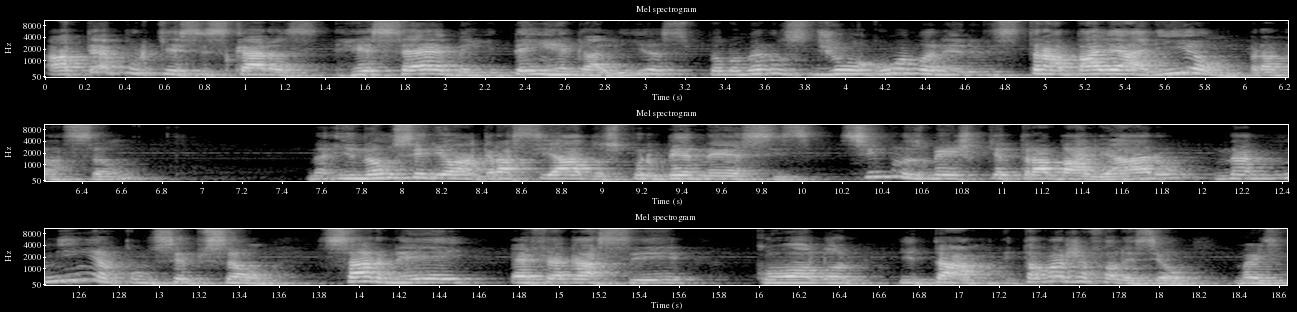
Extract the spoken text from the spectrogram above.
até porque esses caras recebem e têm regalias, pelo menos de alguma maneira, eles trabalhariam para a nação e não seriam agraciados por benesses simplesmente porque trabalharam, na minha concepção, Sarney, FHC, Collor, Itamar, Itamar já faleceu, mas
